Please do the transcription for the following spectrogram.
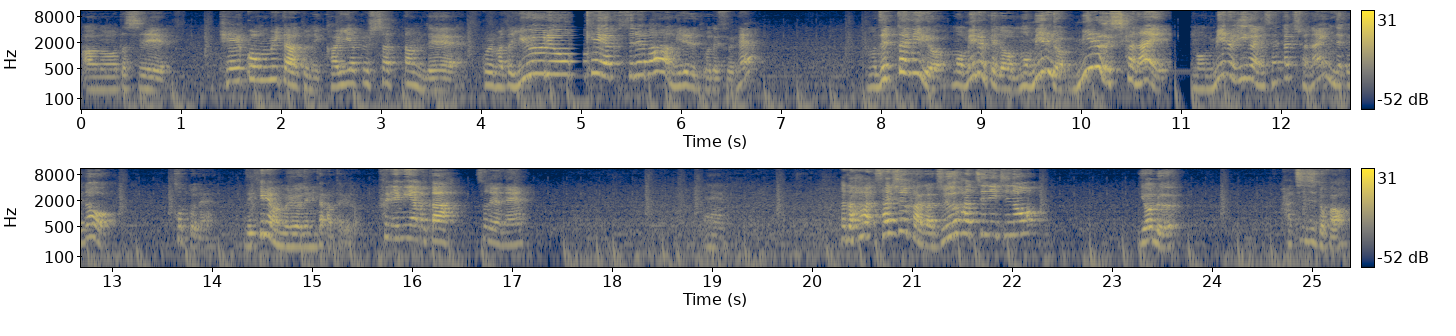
あの私 k コン見た後に解約しちゃったんでこれまた有料契約すれば見れるってことですよね？もう絶対見るよ。もう見るけどもう見るよ。見るしかない。もう見る以外の選択肢はないんだけどちょっとねできれば無料で見たかったけど。プレミアムか。そうだよね。うん。ただ最終回が18日の夜8時とか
